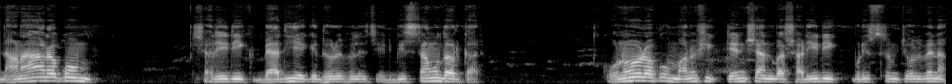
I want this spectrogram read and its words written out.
নানা রকম শারীরিক ব্যাধি একে ধরে ফেলেছে, এর বিশ্রামও দরকার। কোনো রকম মানসিক টেনশন বা শারীরিক পরিশ্রম চলবে না।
